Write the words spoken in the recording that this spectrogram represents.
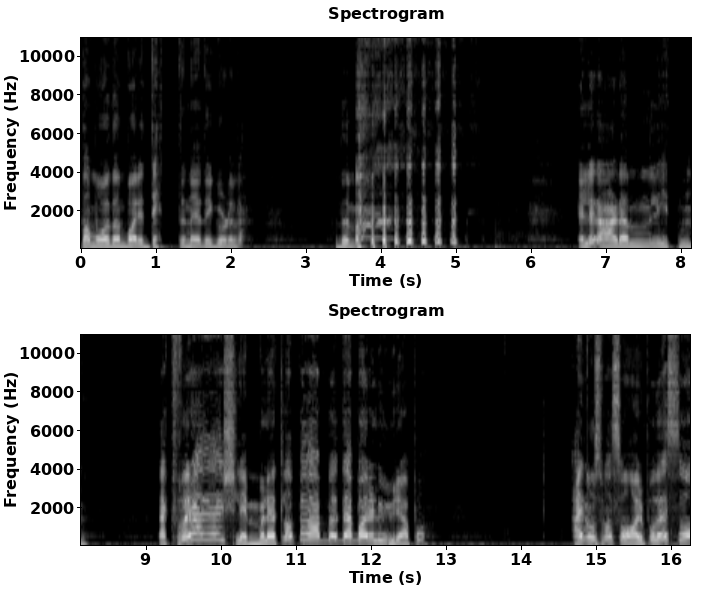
da må jo den bare dette ned i gulvet. De Eller er den liten det er ikke for å være slem eller et eller annet, men det er, bare lurer jeg på. Er det noen som har svaret på det, så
